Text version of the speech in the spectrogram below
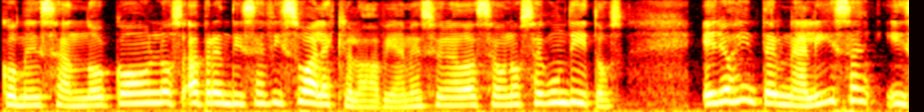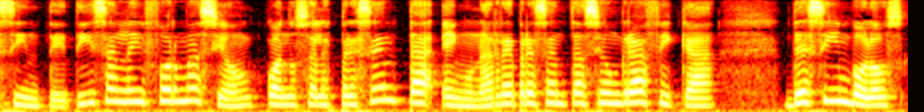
comenzando con los aprendices visuales que los había mencionado hace unos segunditos, ellos internalizan y sintetizan la información cuando se les presenta en una representación gráfica de símbolos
